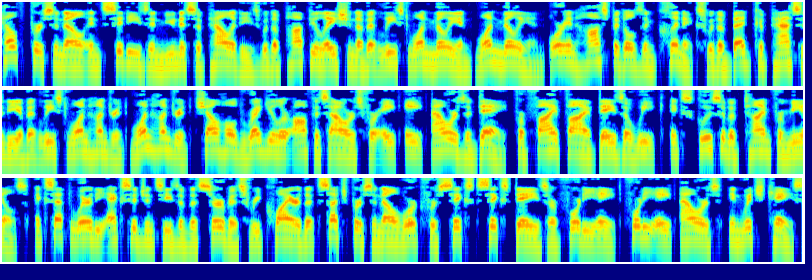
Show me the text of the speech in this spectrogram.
Health personnel in cities and municipalities with a population of at least 1 million, 1 million or in hospitals and clinics with a bed capacity of at least 100, 100 shall hold regular office hours for 8, 8 hours a day, for 5, 5 days a week, exclusive of time for meals, except where the exigencies of the service require that such personnel work for 6, 6 days or 48, 48 hours, in which case,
